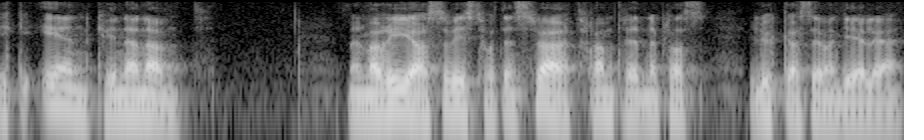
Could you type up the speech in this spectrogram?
Ikke én kvinne er nevnt, men Maria har så visst fått en svært fremtredende plass i Lukasevangeliet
